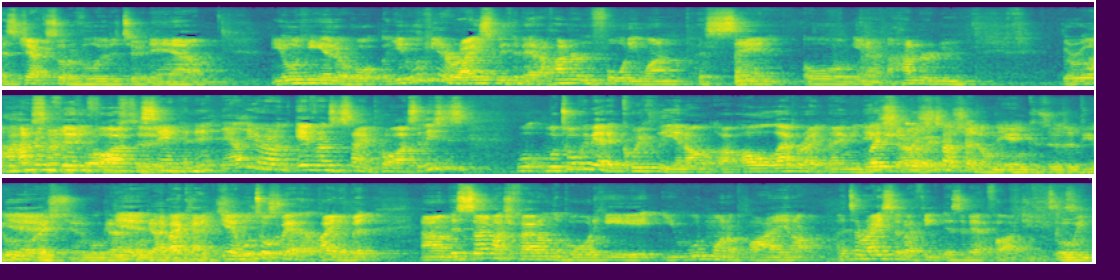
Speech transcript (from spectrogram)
as Jack sort of alluded to now, you're looking at a you're looking at a race with about 141 percent, or you know 100 and They're all about the same 135 price percent, and now you're on everyone's the same price. And this is we'll, we'll talk about it quickly, and I'll I'll elaborate maybe next Let's, show. let's touch that on the end because there's a viewer Yeah. question. We'll go. yeah, we'll go back to okay, next yeah, we'll talk about that later. But um, there's so much fat on the board here, you wouldn't want to play. And I, it's a race that I think there's about five chances. Well, we,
